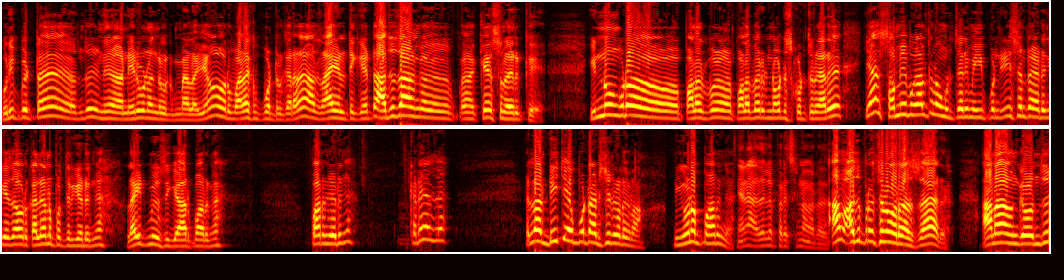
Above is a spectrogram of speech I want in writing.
குறிப்பிட்ட வந்து நிறுவனங்களுக்கு மேலேயும் ஒரு வழக்கு போட்டிருக்காரு. அது ராயல்ட்டி கேட்டு அதுதான் அங்கே கேஸில் இருக்குது இன்னும் கூட பல பல பேருக்கு நோட்டீஸ் கொடுத்துருக்காரு. ஏன் சமீப காலத்தில் உங்களுக்கு தெரியுமா? இப்போ ரீசெண்டாக எடுங்க ஏதாவது ஒரு கல்யாண பத்திரிக்கை எடுங்க. லைட் மியூசிக் யார் பாருங்க? பாருங்க எடுங்க. கிடையாது. எல்லாம் டிஜே போட்டு அடிச்சுட்டு கிடக்குறான். நீங்கள் வேணால் பாருங்கள் ஏன்னா அதுல பிரச்சனை வராது. ஆமாம் அது பிரச்சனை வராது சார். ஆனால் அங்கே வந்து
